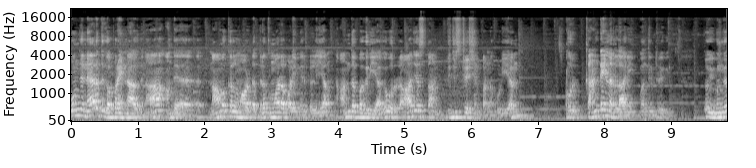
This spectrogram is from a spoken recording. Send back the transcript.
கொஞ்ச நேரத்துக்கு அப்புறம் என்ன ஆகுதுன்னா அந்த நாமக்கல் மாவட்டத்தில் குமாரபாளையம் இருக்கு இல்லையா? அந்த பகுதியாக ஒரு ராஜஸ்தான் ரிஜிஸ்ட்ரேஷன் பண்ணக்கூடிய ஒரு கண்டெய்னர் லாரி வந்துட்டு இருக்கு. ஸோ இவங்க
